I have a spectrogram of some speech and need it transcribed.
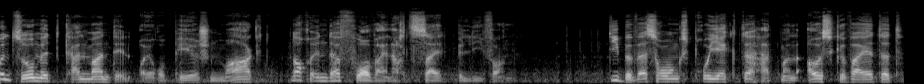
und somit kann man den europäischen Markt noch in der Vorweihnachtszeit beliefern. Die Bewässerungsprojekte hat man ausgeweitet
